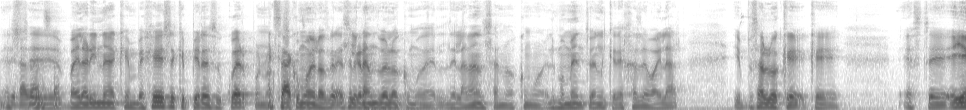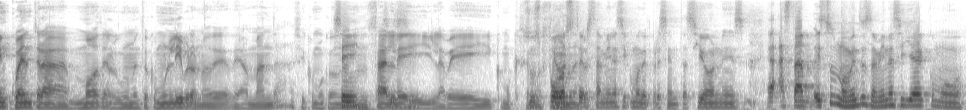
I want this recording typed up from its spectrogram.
de la Este, danza. Bailarina que envejece, que pierde su cuerpo, ¿no? Que Es, Exacto. como de los- es el gran duelo como de, de la danza, ¿no? Como el momento en el que dejas de bailar. Y pues algo que, que este, ella encuentra Mod en algún momento como un libro, ¿no? De, de Amanda, así como Sí, sale sí, sí. y la ve y como que se Sus pósters también así como de presentaciones. Hasta estos momentos también así ya como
